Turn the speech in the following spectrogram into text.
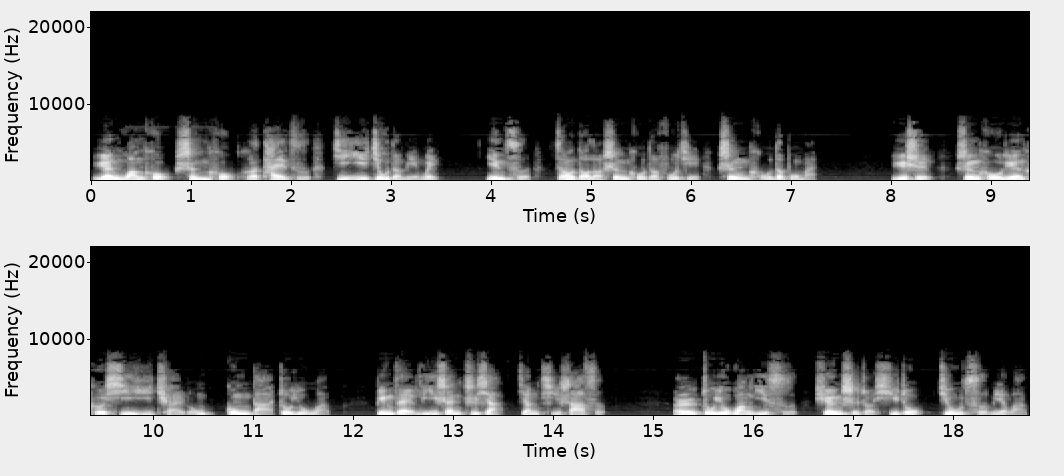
原王后申后和太子季依旧的名位，因此遭到了申后的父亲申侯的不满。于是申侯联合西夷犬戎攻打周幽王，并在骊山之下将其杀死。而周幽王一死，宣示着西周就此灭亡。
